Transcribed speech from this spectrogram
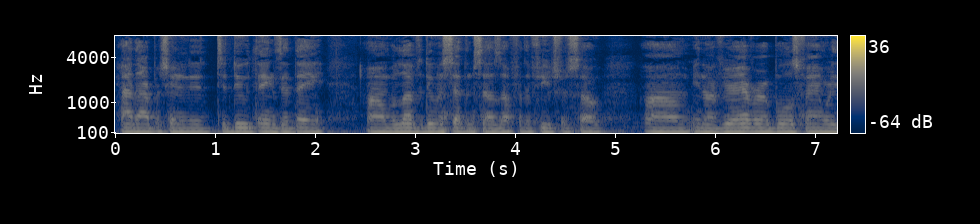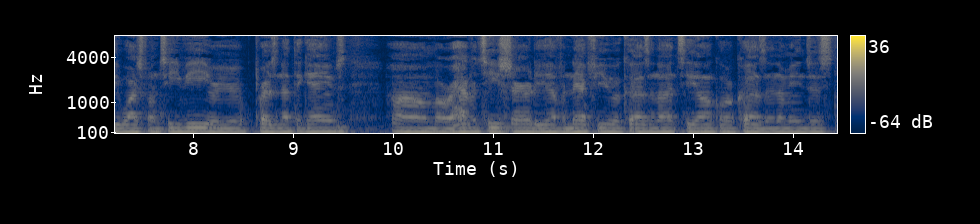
have the opportunity to, to do things that they um, would love to do and set themselves up for the future. So, um, you know, if you're ever a Bulls fan, whether you watch on TV or you're present at the games, um, or have a T-shirt, or you have a nephew, a cousin, auntie, uncle, or cousin, I mean, just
